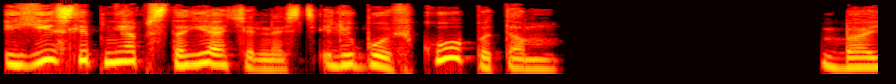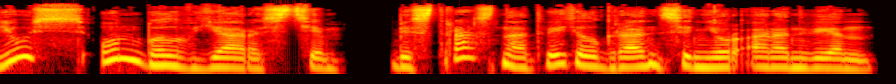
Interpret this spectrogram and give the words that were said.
И если б не обстоятельность и любовь к опытам, Боюсь, он был в ярости, бесстрастно ответил гранд-сеньор Аранвен.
